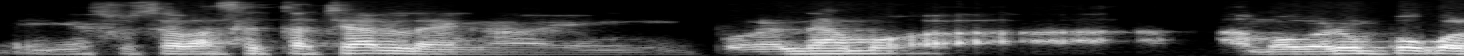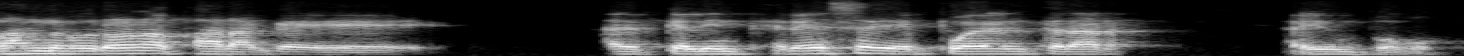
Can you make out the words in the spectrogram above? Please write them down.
En eso se basa esta charla, en, en ponerle a, a, mover un poco las neuronas para que al que le interese pueda entrar ahí un poco.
